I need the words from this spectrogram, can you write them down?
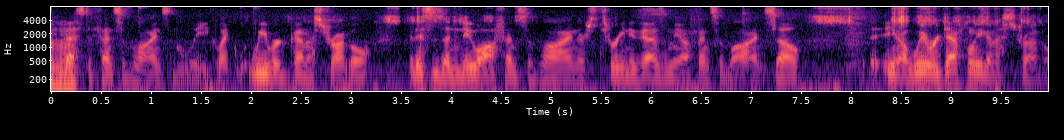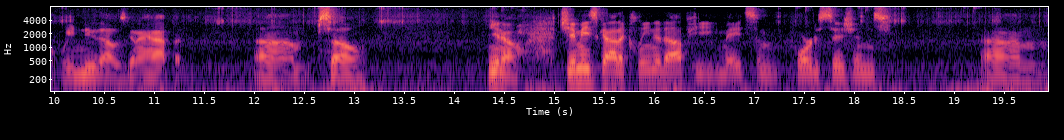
the Mhm. best defensive lines in the league. Like we were gonna struggle. This is a new offensive line. There's three new guys in the offensive line, so you know we were definitely gonna struggle. We knew that was gonna happen. Um, so you know, Jimmy's got to clean it up. He made some poor decisions. Um,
